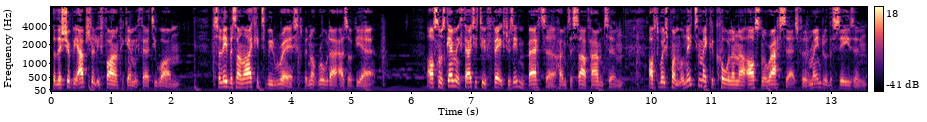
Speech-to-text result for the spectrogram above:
though they should be absolutely fine for Game Week 31. Saliba's unlikely to be risked but not ruled out as of yet. Arsenal's Game Week 32 fixture is even better, home to Southampton, after which point we'll need to make a call on our Arsenal assets for the remainder of the season,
